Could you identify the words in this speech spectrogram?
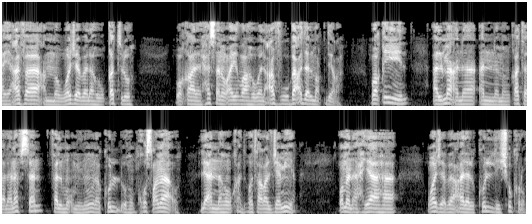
أي عفى عمن وجب له قتله. وقال الحسن أيضا هو العفو بعد المقدرة. وقيل المعنى أن من قتل نفسا فالمؤمنون كلهم خصماؤه لأنه قد وتر الجميع. ومن أحياها وجب على الكل شكره.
